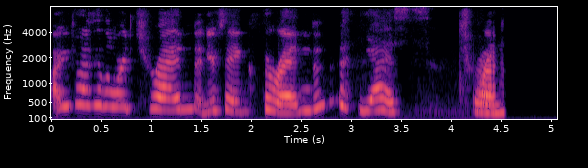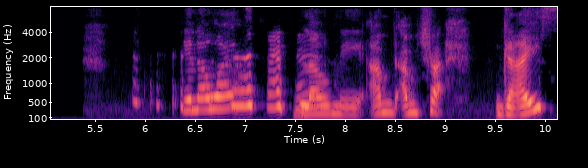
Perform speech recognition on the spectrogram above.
Are you trying to say the word trend and you're saying trend? Yes, trend. You know what? Love me. I'm I'm trying guys,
